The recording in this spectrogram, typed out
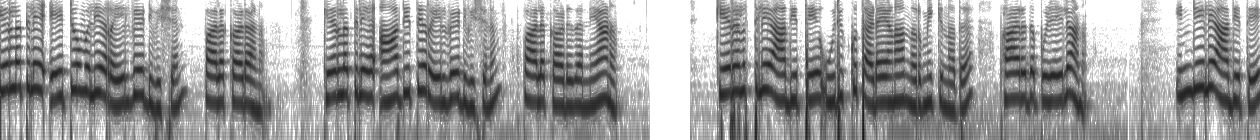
കേരളത്തിലെ ഏറ്റവും വലിയ റെയിൽവേ ഡിവിഷൻ പാലക്കാടാണ്. കേരളത്തിലെ ആദ്യത്തെ റെയിൽവേ ഡിവിഷനും പാലക്കാട് തന്നെയാണ്. കേരളത്തിലെ ആദ്യത്തെ ഉരുക്കു തടയണ നിർമ്മിക്കുന്നത് ഭാരതപ്പുഴയിലാണ്. ഇന്ത്യയിലെ ആദ്യത്തെ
